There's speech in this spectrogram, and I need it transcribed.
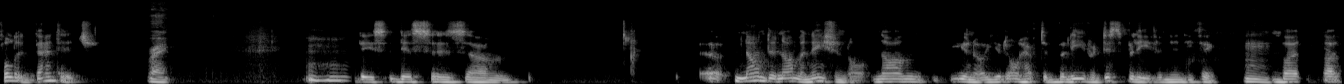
full advantage. Right. Mm-hmm. This this is um, uh, non-denominational, non you know you don't have to believe or disbelieve in anything, mm. but but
